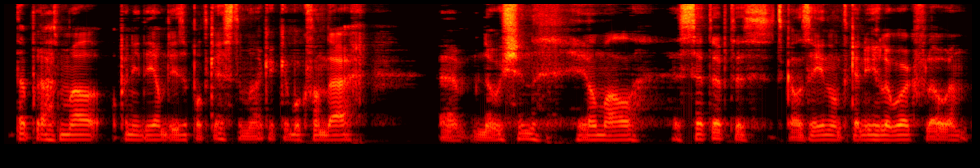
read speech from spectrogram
dat bracht me wel op een idee om deze podcast te maken. Ik heb ook vandaag um, Notion helemaal gesetupt. Dus het kan zijn, want ik ken nu hele workflow en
